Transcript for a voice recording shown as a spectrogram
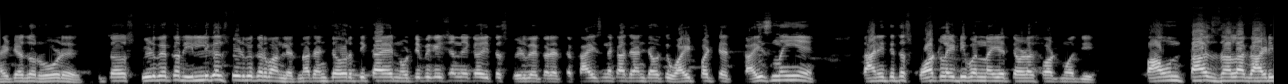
आयटीआय जो रोड आहे तिथं speed breaker illegal speed breaker बांधलेत ना. त्यांच्यावरती काय नोटिफिकेशन नाही का इथं स्पीड ब्रेकर आहेत. काहीच नाही का त्यांच्यावरती व्हाईट पट्टे आहेत. काहीच नाहीये. आणि तिथं स्पॉट लाईटी पण नाहीयेत तेवढ्या स्पॉटमध्ये पाऊन तास झाला गाडी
